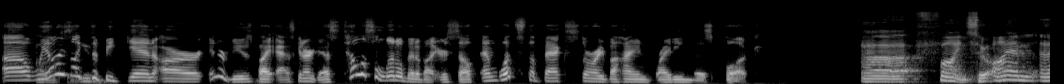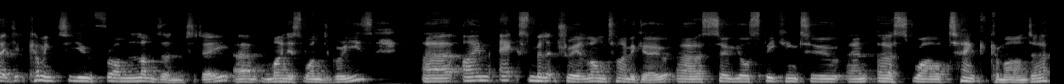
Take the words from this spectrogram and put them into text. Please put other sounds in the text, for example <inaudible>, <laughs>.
Uh, we Oh, always like you- to begin our interviews by asking our guests, tell us a little bit about yourself and what's the backstory behind writing this book? Uh, fine. So I am uh, coming to you from London today, um, minus one degrees. Uh, I'm ex-military a long time ago, uh, so you're speaking to an erstwhile tank commander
